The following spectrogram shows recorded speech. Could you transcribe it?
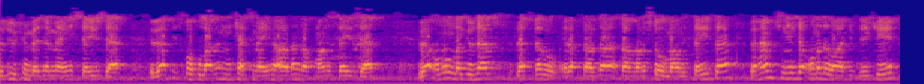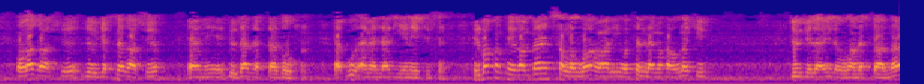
özü üçün bəzənməyini istəyirsə və pis qoxuların kəsməyini, aradan qalxmanı istəyirsə və onunla gözəl rəftar, rəftarda, davranışda olmağını istəyirsə və həmçinin də ona da vacibdir ki, ona qarşı, zövcəsinə qarşı yəni, gözəl rəftarda olsun və bu əməlləri yerinə yetirsin. Bir baxın, Peyğəmbər sallallahu aleyhi və səlləmə halına ki, zövcələri ilə olan rəftarına,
